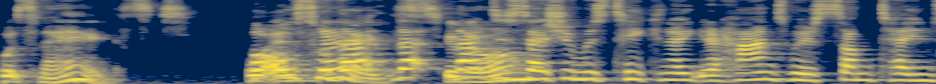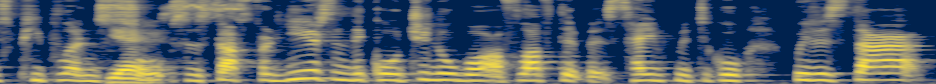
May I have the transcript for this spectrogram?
what's next? But also that, next, that, know? decision was taken out your hands where sometimes people are in Yes. soaps and stuff for years and they go, Do you know what, I've loved it, but it's time for me to go. Whereas that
